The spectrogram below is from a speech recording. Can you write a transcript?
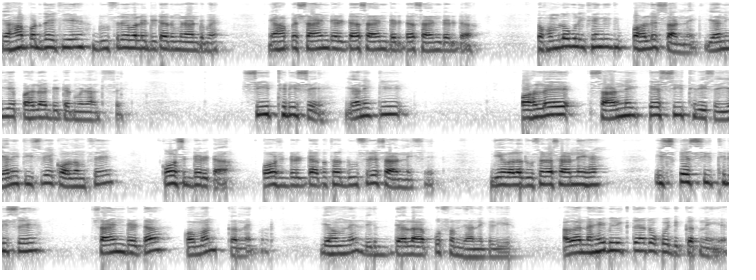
यहाँ पर देखिए दूसरे वाले डिटर्मिनेंट में यहाँ पे sine delta sine delta sine delta. तो हम लोग लिखेंगे कि पहले सारणी यानी ये पहला डिटर्मिनेंट से। सी थ्री से, यानी कि पहले सारणी के सी थ्री से, यानी तीसरे कॉलम से कॉस डेल्टा। कॉस डेल्टा तथा तो दूसरे सारणी से। ये वाला दूसरा सारणी है। इसके सी थ्री से साइन डेटा कॉमन करने पर। ये हमने लिख डाला आपको समझाने के लिए। अगर नहीं भी लिखते हैं तो कोई दिक्कत नहीं है।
